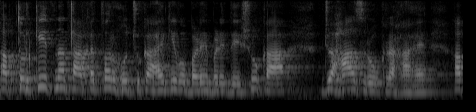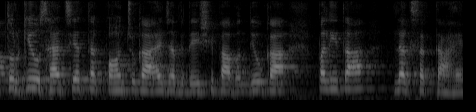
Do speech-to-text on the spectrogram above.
अब तुर्की इतना ताकतवर हो चुका है कि वो बड़े बड़े देशों का जहाज़ रोक रहा है। अब तुर्की उस हैसियत तक पहुँच चुका है जब विदेशी पाबंदियों का पलीता लग सकता है।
